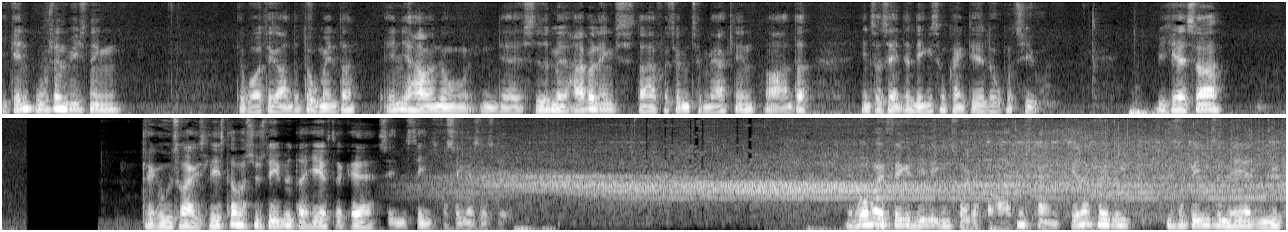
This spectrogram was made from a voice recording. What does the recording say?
igen brugsanvisningen. Der går også ligge andre dokumenter. Endelig har man nu en øh, side med hyperlinks, der er for eksempel til Mærklin og andre interessante links omkring det her lokomotiv. Vi kan så der kan udtrækkes lister fra systemet, der herefter kan sendes til ens forsikringsselskab. Jeg håber, I fik et lille indtryk af forretningsgangen i kælderkøbing i forbindelse med, at et nyt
